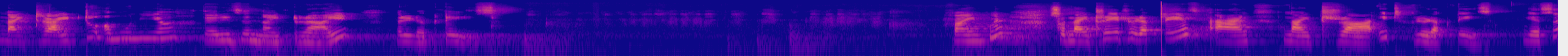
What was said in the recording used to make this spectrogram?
nitrite to ammonia. There is a nitrite reductase. Fine. So nitrate reductase and nitrite reductase. Yes, sir.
